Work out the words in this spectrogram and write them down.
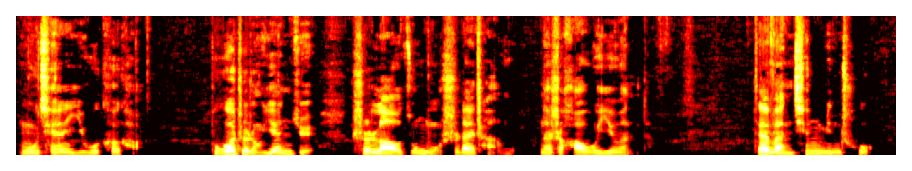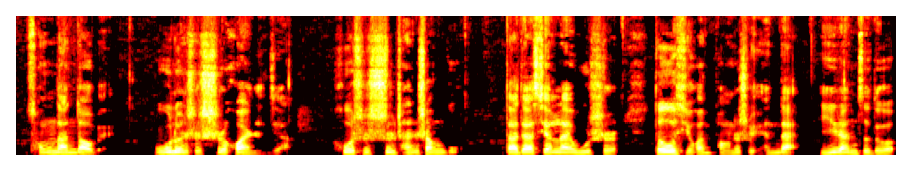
目前已无可考。不过，这种烟具是老祖母时代产物，那是毫无疑问的。在晚清民初，从南到北，无论是仕宦人家，或是市禅商贾，大家闲来无事，都喜欢捧着水烟袋，怡然自得，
